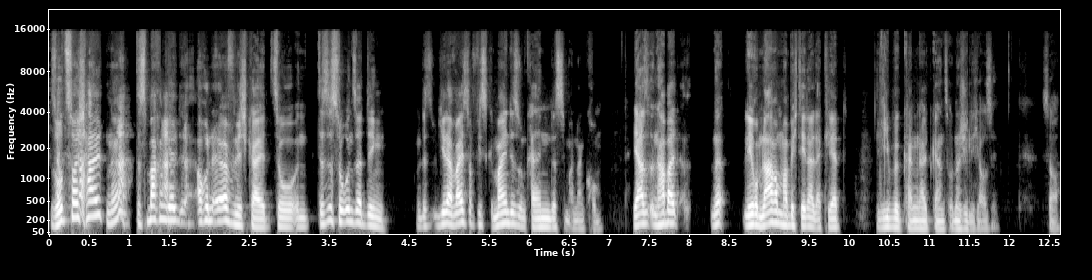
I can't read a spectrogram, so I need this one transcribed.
So Zeug halt, ne? Das machen wir auch in der Öffentlichkeit so. Und das ist so unser Ding. Und das, jeder weiß auch, wie es gemeint ist und kann das dem anderen krumm. Ja, und habe halt, ne, Lerum Larum habe ich denen halt erklärt, Liebe kann halt ganz unterschiedlich aussehen. So.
